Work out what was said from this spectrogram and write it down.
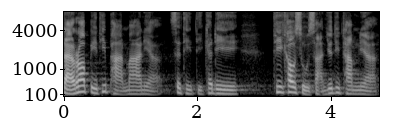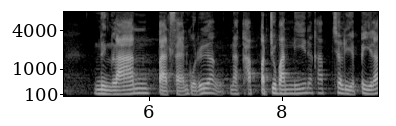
หลาย ๆ รอบปีที่ผ่านมาเนี่ยสถิติคดีที่เข้าสู่ศาลยุติธรรมเนี่ยหนึ่งล้านแปดแสนกว่าเรื่องนะครับ ปัจจุบันนี้นะครับเฉลี่ยปีละ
